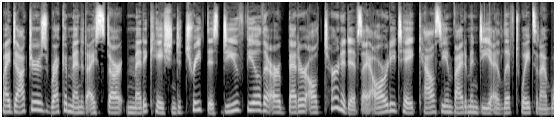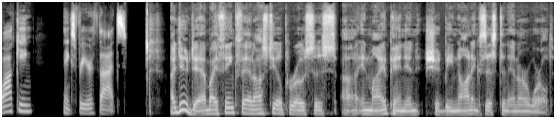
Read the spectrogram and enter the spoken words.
My doctors recommended I start medication to treat this. Do you feel there are better alternatives? I already take calcium, vitamin D. I lift weights, and I'm walking. Thanks for your thoughts. I do, Deb. I think that osteoporosis, uh, in my opinion, should be non existent in our world.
